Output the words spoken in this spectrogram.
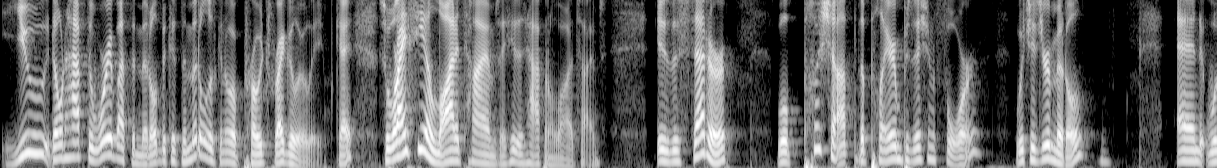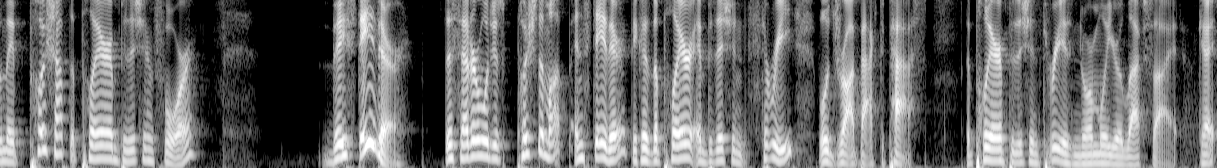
you don't have to worry about the middle because the middle is going to approach regularly. Okay. So, what I see a lot of times, I see this happen a lot of times, is the setter will push up the player in position four, which is your middle. And when they push up the player in position four, they stay there. The setter will just push them up and stay there because the player in position three will drop back to pass. The player in position three is normally your left side. Okay,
